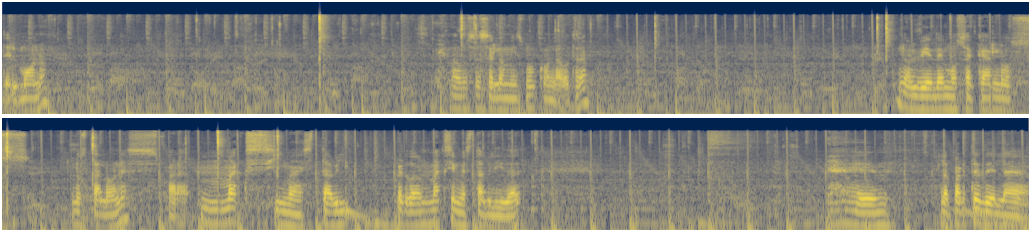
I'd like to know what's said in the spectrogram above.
del mono. Vamos a hacer lo mismo con la otra. No olvidemos sacar los, los talones para máxima estabilidad. Perdón, máxima estabilidad. Eh, la parte de la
